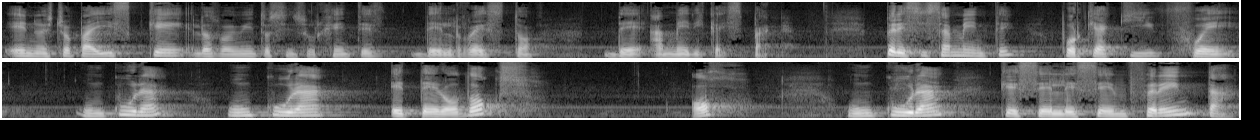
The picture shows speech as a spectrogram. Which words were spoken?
en nuestro país que los movimientos insurgentes del resto de América Hispana. Precisamente porque aquí fue un cura, un cura heterodoxo. Ojo, un cura que se les enfrenta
